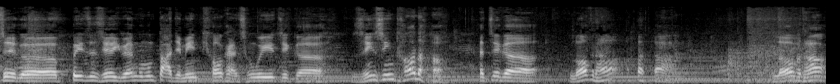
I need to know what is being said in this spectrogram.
这个被这些员工大姐们调侃成为这个人参汤的哈，这个萝卜汤，哈哈，萝卜汤，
